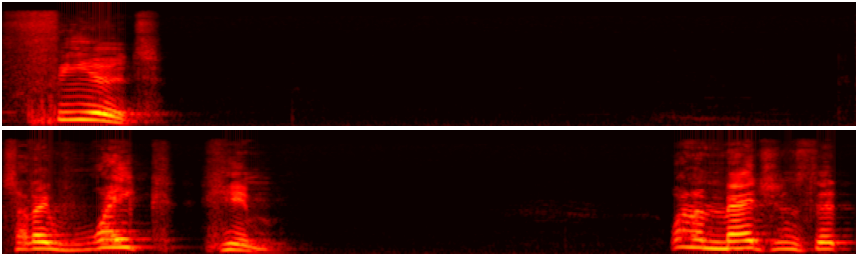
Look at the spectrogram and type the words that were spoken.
feared. So they wake him. One imagines that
